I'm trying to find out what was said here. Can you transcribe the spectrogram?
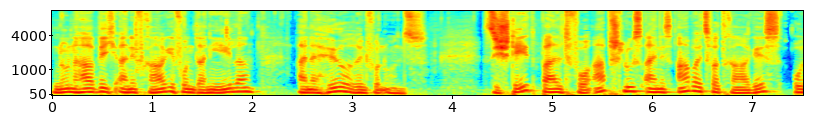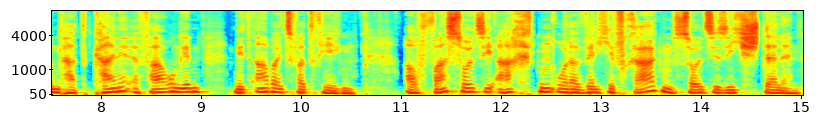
nun habe ich eine Frage von Daniela, einer Hörerin von uns. Sie steht bald vor Abschluss eines Arbeitsvertrages und hat keine Erfahrungen mit Arbeitsverträgen. Auf was soll sie achten oder welche Fragen soll sie sich stellen?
